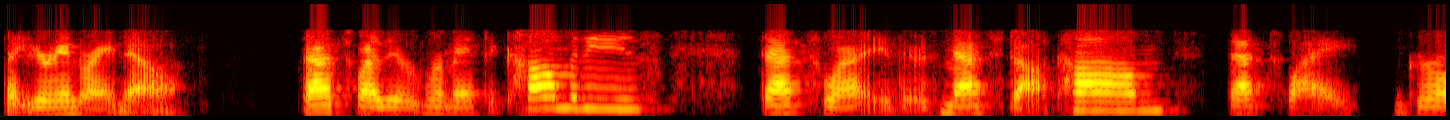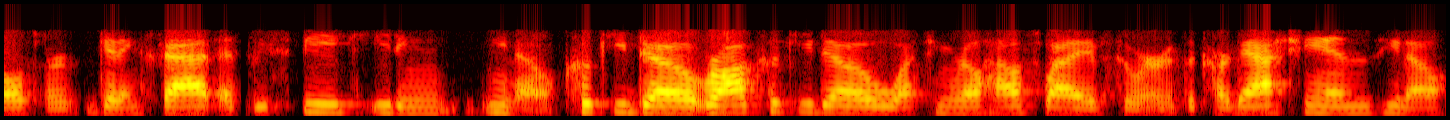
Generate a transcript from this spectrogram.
that you're in right now. That's why there are romantic comedies. That's why there's Match.com. That's why girls are getting fat as we speak, eating, you know, cookie dough, raw cookie dough, watching Real Housewives or the Kardashians, you know,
